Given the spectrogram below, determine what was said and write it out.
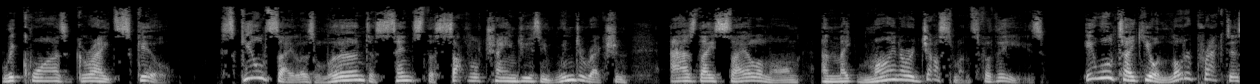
requires great skill. Skilled sailors learn to sense the subtle changes in wind direction as they sail along and make minor adjustments for these. It will take you a lot of practice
